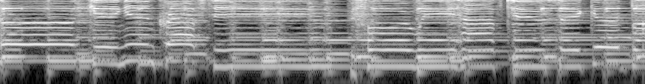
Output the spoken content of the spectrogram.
Cooking and Crafting Before we have to say goodbye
